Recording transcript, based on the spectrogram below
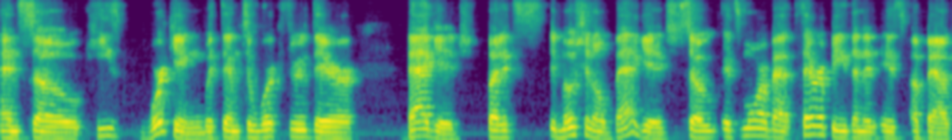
And so he's working with them to work through their baggage, but it's emotional baggage. So it's more about therapy than it is about,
